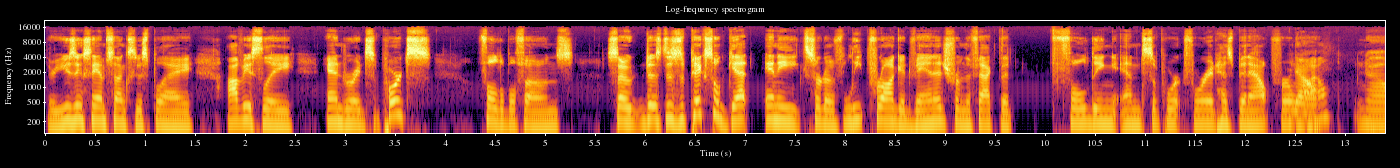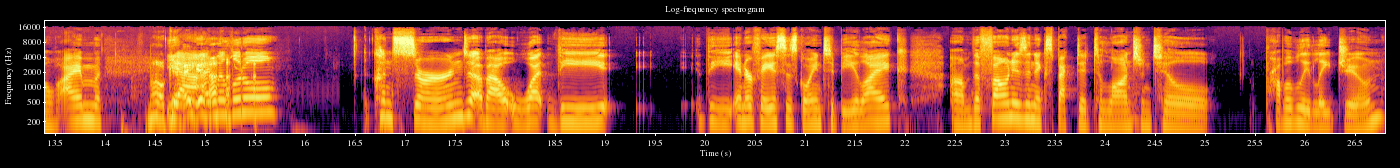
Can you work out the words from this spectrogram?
they're using Samsung's display obviously Android supports foldable phones so does does the Pixel get any sort of leapfrog advantage from the fact that folding and support for it has been out for a no, while? No, I'm Okay, yeah, yeah. I'm a little concerned about what the the interface is going to be like. Um, the phone isn't expected to launch until probably late June.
